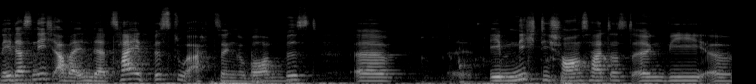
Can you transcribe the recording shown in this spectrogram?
Nee, das nicht, aber in der Zeit, bis du 18 geworden bist, äh, eben nicht die Chance hattest, irgendwie äh,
